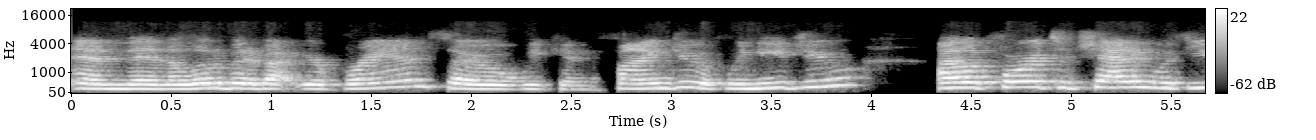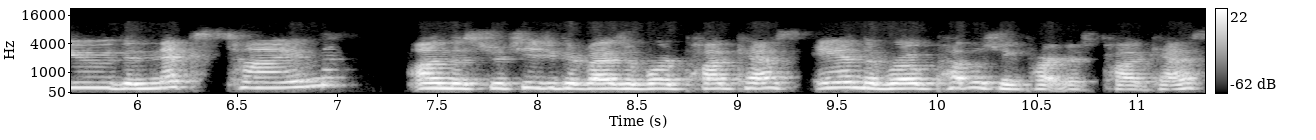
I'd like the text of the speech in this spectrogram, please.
and then a little bit about your brand so we can find you if we need you. I look forward to chatting with you the next time on the Strategic Advisor Board podcast and the Rogue Publishing Partners podcast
